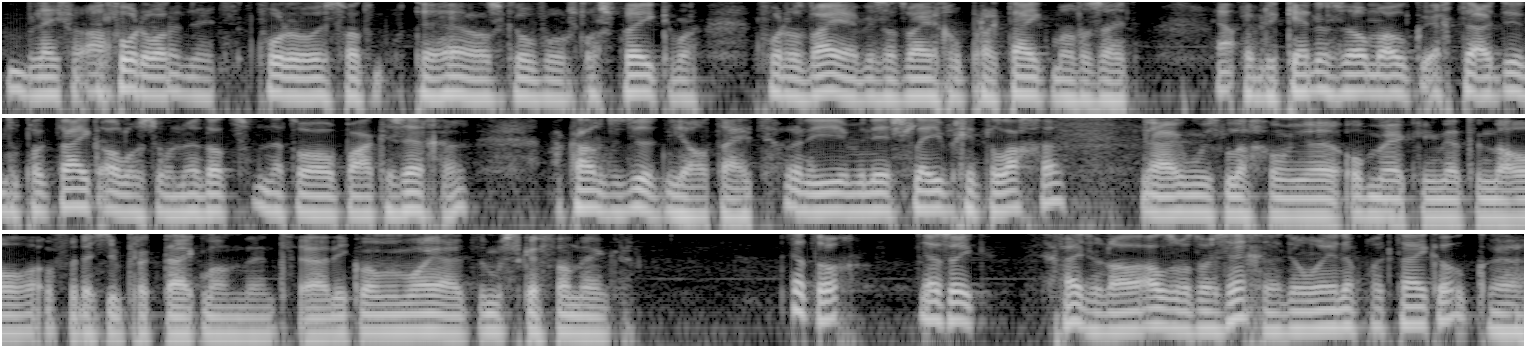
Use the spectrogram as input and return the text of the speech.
blijven af. Voordeel wat- voordeel is wat, hè, als ik over spreken, maar voordeel wat wij hebben is dat wij gewoon praktijkmannen zijn. We hebben de kennis wel, maar ook echt uit in de praktijk alles doen. En dat net wel een paar keer zeggen. Accountant doet het niet altijd. En die meneer Slee begint te lachen. Ja, ik moest lachen om je opmerking net in de hal over dat je praktijkman bent. Ja, die kwam er mooi uit. Daar moest ik even aan denken. Ja, toch? Jazeker. Wij doen al alles wat wij zeggen, doen we in de praktijk ook. eh,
